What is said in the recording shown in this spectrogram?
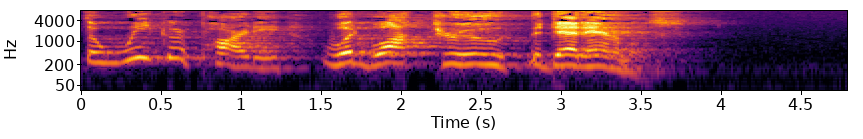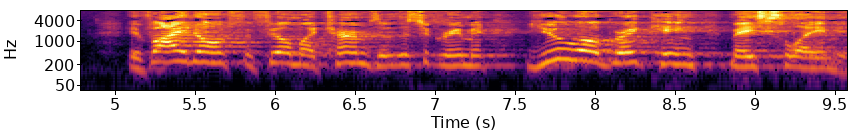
the weaker party would walk through the dead animals. If I don't fulfill my terms of this agreement, you, O great king, may slay me.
